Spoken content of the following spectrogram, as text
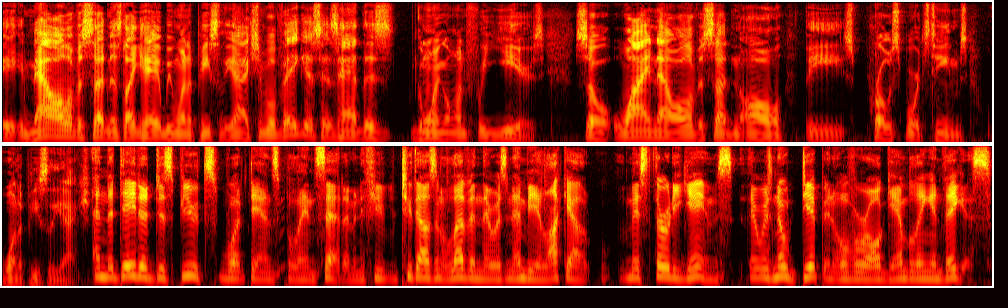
Now all of a sudden it's like, hey, we want a piece of the action. Well, Vegas has had this going on for years. So why now all of a sudden all these pro sports teams want a piece of the action? And the data disputes what Dan Spillane said. I mean, if you 2011 there was an NBA lockout, missed 30 games. There was no dip in overall gambling in Vegas.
